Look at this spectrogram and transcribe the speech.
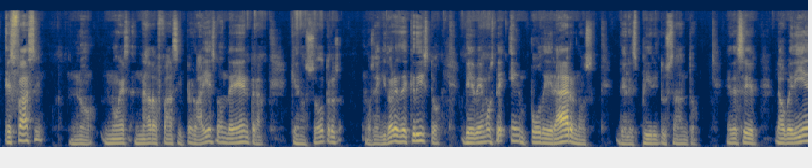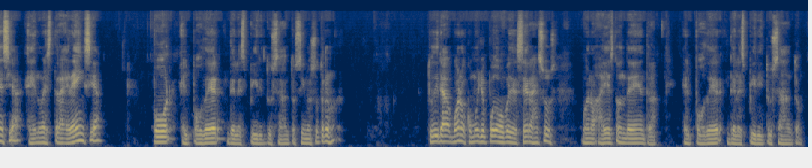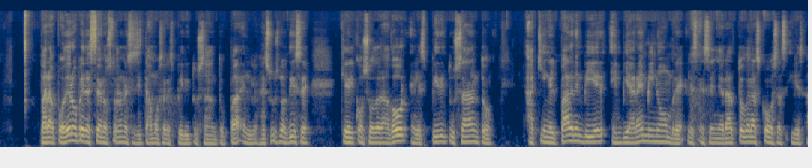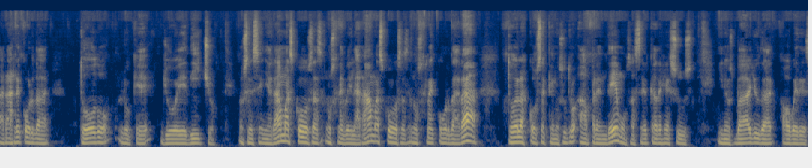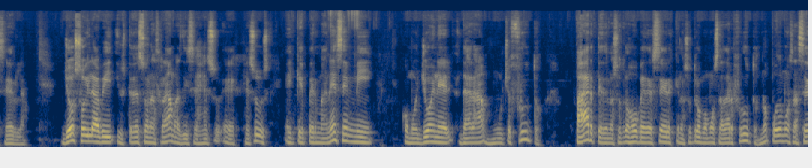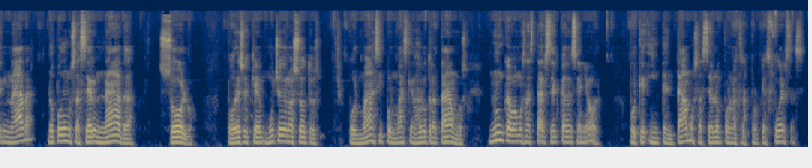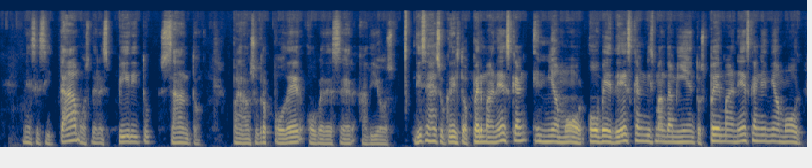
¿Es fácil? No, no es nada fácil, pero ahí es donde entra que nosotros, los seguidores de Cristo, debemos de empoderarnos del Espíritu Santo. Es decir, la obediencia es nuestra herencia por el poder del Espíritu Santo. Si nosotros, tú dirás, bueno, ¿cómo yo puedo obedecer a Jesús? Bueno, ahí es donde entra el poder del Espíritu Santo. Para poder obedecer nosotros necesitamos el Espíritu Santo. Jesús nos dice que el consolador, el Espíritu Santo, a quien el Padre enviará en mi nombre, les enseñará todas las cosas y les hará recordar todo lo que yo he dicho. Nos enseñará más cosas, nos revelará más cosas, nos recordará todas las cosas que nosotros aprendemos acerca de Jesús y nos va a ayudar a obedecerla. Yo soy la vid y ustedes son las ramas, dice Jesús. Eh, Jesús. El que permanece en mí como yo en él dará mucho fruto parte de nosotros obedecer es que nosotros vamos a dar frutos. No podemos hacer nada, no podemos hacer nada solo. Por eso es que muchos de nosotros, por más y por más que nosotros tratamos, nunca vamos a estar cerca del Señor, porque intentamos hacerlo por nuestras propias fuerzas. Necesitamos del Espíritu Santo para nosotros poder obedecer a Dios. Dice Jesucristo, permanezcan en mi amor, obedezcan mis mandamientos, permanezcan en mi amor,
